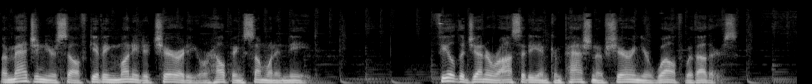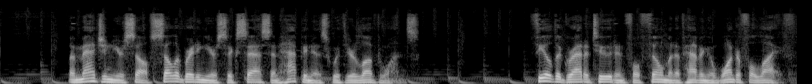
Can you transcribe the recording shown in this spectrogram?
Imagine yourself giving money to charity or helping someone in need. Feel the generosity and compassion of sharing your wealth with others. Imagine yourself celebrating your success and happiness with your loved ones. Feel the gratitude and fulfillment of having a wonderful life.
